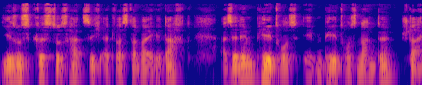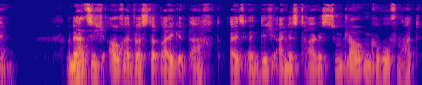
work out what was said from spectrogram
Jesus Christus hat sich etwas dabei gedacht, als er den Petrus, eben Petrus nannte, Stein. Und er hat sich auch etwas dabei gedacht, als er dich eines Tages zum Glauben gerufen hat.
